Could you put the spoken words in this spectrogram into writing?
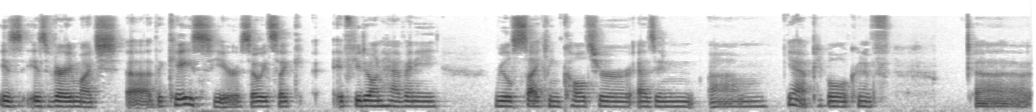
is is very much uh, the case here. So it's like if you don't have any real cycling culture as in um, yeah, people kind of uh,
